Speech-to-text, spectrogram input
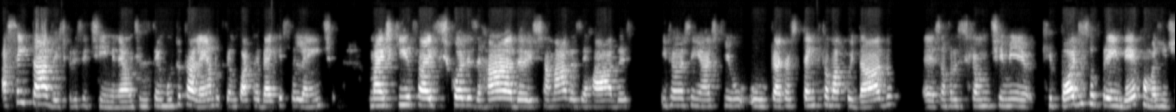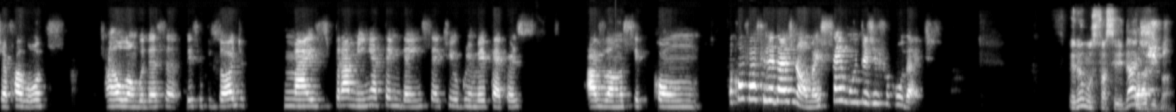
aceitáveis para esse time, né? Um time que tem muito talento, que tem um quarterback excelente, mas que faz escolhas erradas, chamadas erradas. Então, assim, acho que o, o Packers tem que tomar cuidado. É, São Francisco é um time que pode surpreender, como a gente já falou ao longo dessa, desse episódio, mas para mim a tendência é que o Green Bay Packers avance com não com facilidade não, mas sem muitas dificuldades. Esperamos facilidade, acho,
